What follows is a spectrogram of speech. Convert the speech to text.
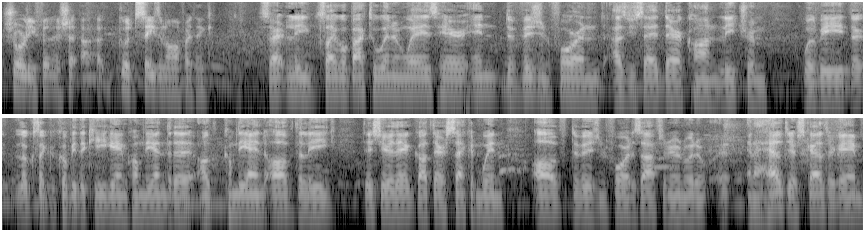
surely finish a good season off. I think. Certainly, Sligo back to winning ways here in Division Four, and as you said there, Con Leitrim will be the, looks like it could be the key game come the end of the uh, come the end of the league this year. They got their second win of Division Four this afternoon with a, in a helter skelter game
